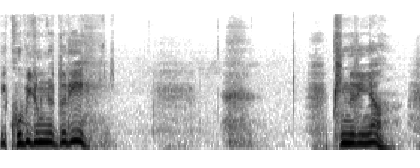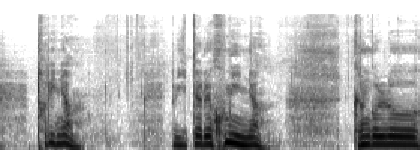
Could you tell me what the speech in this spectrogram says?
이 고비 종류들이 비늘이냐 털이냐 또 입자리에 홈이 있냐 그런 걸로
